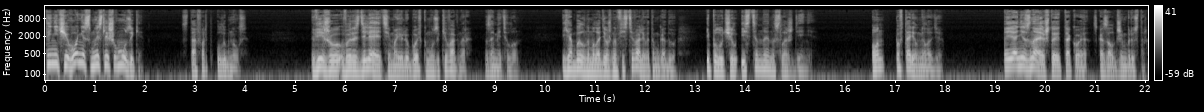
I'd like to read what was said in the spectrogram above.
«Ты ничего не смыслишь в музыке!» Стаффорд улыбнулся. «Вижу, вы разделяете мою любовь к музыке Вагнера», — заметил он. «Я был на молодежном фестивале в этом году — и получил истинное наслаждение. Он повторил мелодию. «Я не знаю, что это такое», — сказал Джим Брюстер.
